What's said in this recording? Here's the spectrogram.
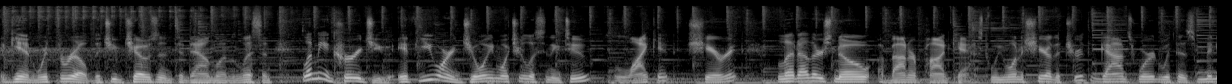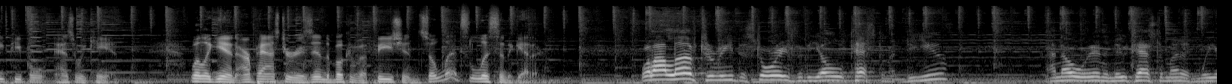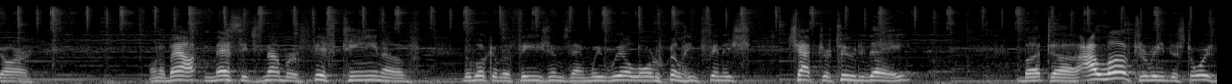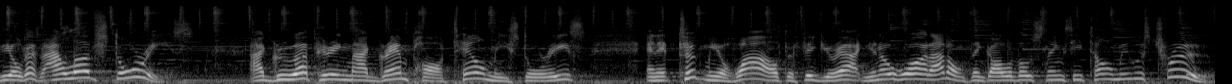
Again, we're thrilled that you've chosen to download and listen. Let me encourage you if you are enjoying what you're listening to, like it, share it let others know about our podcast. We want to share the truth of God's Word with as many people as we can. Well, again, our pastor is in the book of Ephesians, so let's listen together. Well, I love to read the stories of the Old Testament. Do you? I know we're in the New Testament and we are on about message number 15 of the book of Ephesians, and we will, Lord willing, finish chapter 2 today. But uh, I love to read the stories of the Old Testament. I love stories. I grew up hearing my grandpa tell me stories, and it took me a while to figure out, you know what? I don't think all of those things he told me was true.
